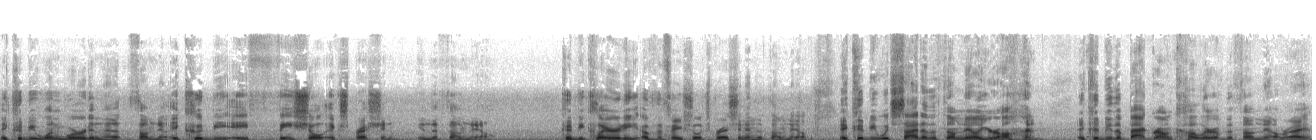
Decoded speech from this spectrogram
It could be one word in the thumbnail. It could be a facial expression in the thumbnail. Could be clarity of the facial expression in the thumbnail. It could be which side of the thumbnail you're on. It could be the background color of the thumbnail, right?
